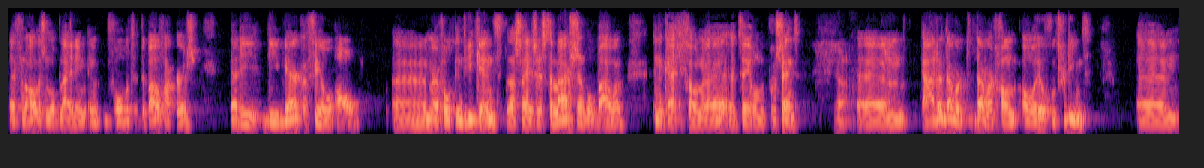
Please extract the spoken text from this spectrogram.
van alles in opleiding. En bijvoorbeeld de bouwvakkers, ja, die, die werken veel al. Uh, maar bijvoorbeeld in het weekend, dan zijn ze stellages aan het opbouwen. En dan krijg je gewoon uh, 200 procent. Ja, um, ja daar, daar, wordt, daar wordt gewoon al heel goed verdiend. Um,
